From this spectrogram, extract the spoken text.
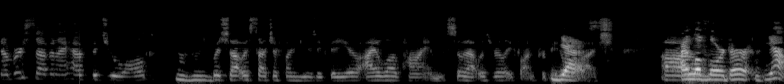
number 7, I have Bejeweled, Mhm. which that was such a fun music video. I love Haim, so that was really fun for me Yes. to watch. Um, I love Laura Dern. Yeah,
